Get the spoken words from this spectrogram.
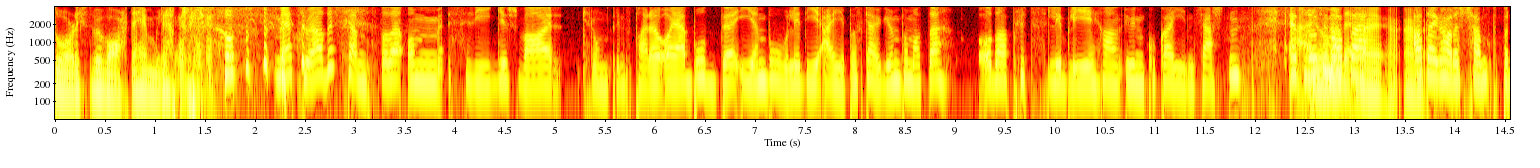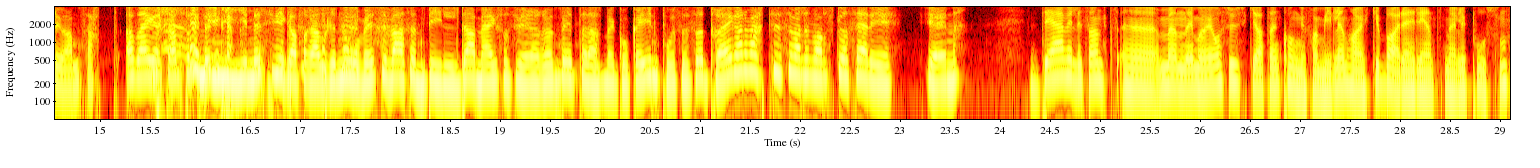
dårligst bevarte hemmelighet, liksom. Men jeg tror jeg hadde kjent på det om svigers var kronprinsparet, og jeg bodde i en bolig de eier på Skaugum, på en måte. Og da plutselig blir han, hun kokainkjæresten. Jeg tror det er- er- at jeg hadde kjent på det uansett. Altså, jeg hadde kjent på det med mine svigerforeldre nå, hvis det var sånn bilde av meg som svirrer rundt på internett med kokainpose, så tror jeg det hadde vært synes veldig vanskelig å se det i, i øynene. Det er veldig sant, eh, men jeg må jo også huske at den kongefamilien har jo ikke bare rent mel i posen.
